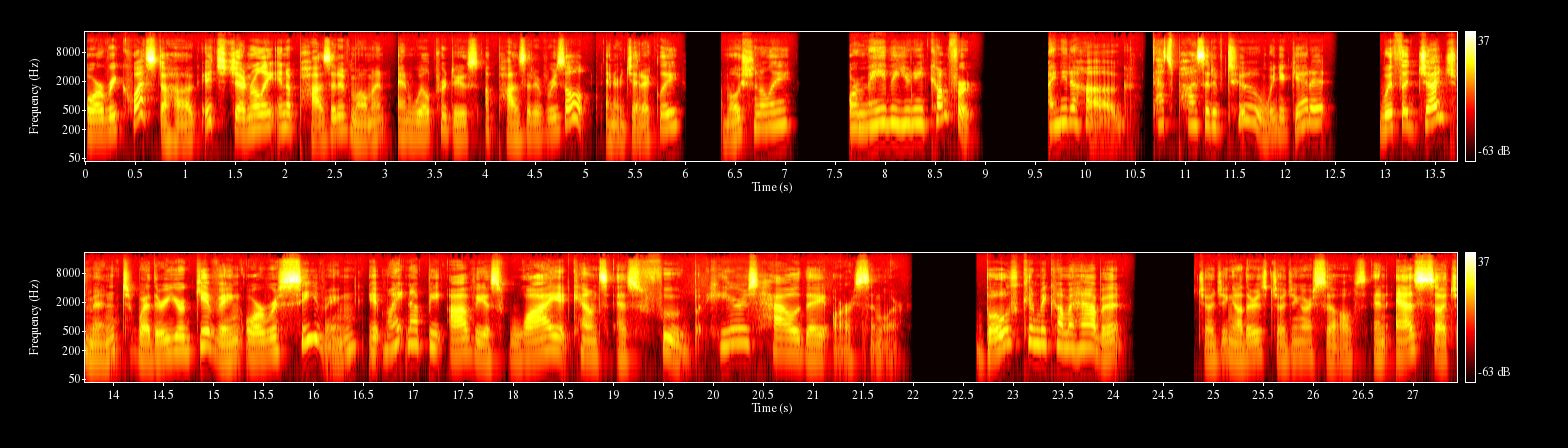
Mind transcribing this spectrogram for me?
or request a hug, it's generally in a positive moment and will produce a positive result energetically, emotionally, or maybe you need comfort. I need a hug. That's positive too when you get it. With a judgment, whether you're giving or receiving, it might not be obvious why it counts as food, but here's how they are similar. Both can become a habit, judging others, judging ourselves, and as such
